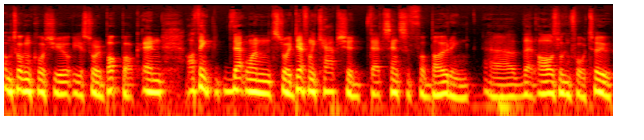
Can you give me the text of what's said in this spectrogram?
I'm talking, of course, your, your story, Bok Bok. And I think that one story definitely captured that sense of foreboding uh, that I was looking for too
